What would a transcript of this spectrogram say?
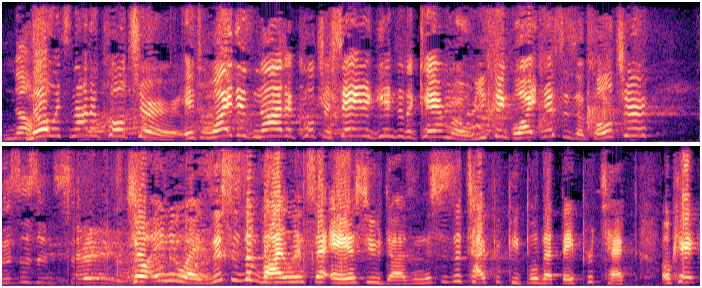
No. No, it's not a culture. It's white is not a culture. Say it again to the camera. You think whiteness is a culture? This is insane. So, anyways, this is the violence that ASU does, and this is the type of people that they protect. Okay,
